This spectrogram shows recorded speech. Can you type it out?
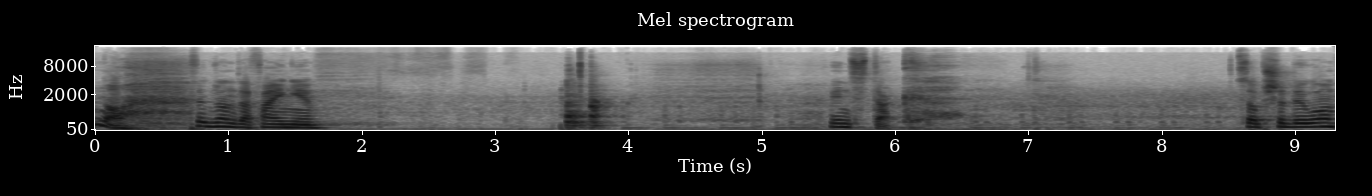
No, wygląda fajnie. Więc tak. Co przybyło?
